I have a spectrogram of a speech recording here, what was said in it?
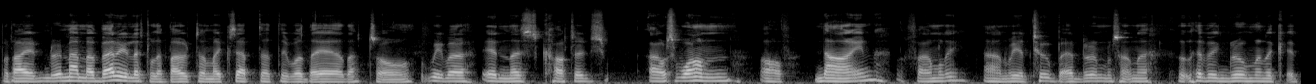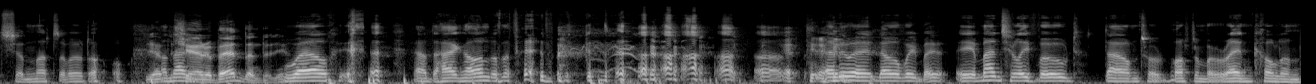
But I remember very little about them except that they were there, that's all. We were in this cottage. I was one of nine family, and we had two bedrooms and a living room and a kitchen, that's about all. You had And to then- share a bed then, did you? Well, I had to hang on to the bed. anyway, no, we he eventually moved down to the bottom of Rhencullen.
